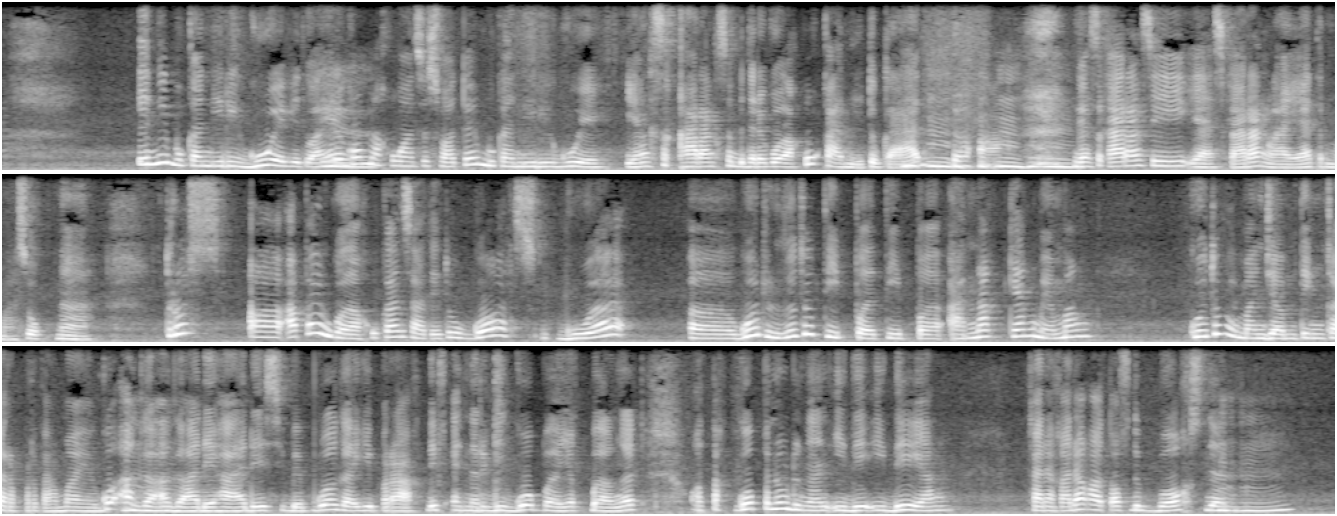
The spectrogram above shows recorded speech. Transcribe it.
ini bukan diri gue gitu. Akhirnya Iya. gue melakukan sesuatu yang bukan diri gue. Yang sekarang sebenarnya gue lakukan itu kan. Nggak sekarang sih. Ya sekarang lah ya termasuk. Nah terus eh, apa yang gue lakukan saat itu? Gue gue eh, gue dulu tuh tipe tipe anak yang memang gue tuh memang jam tinker pertama ya. Gue agak-agak ADHD sih beb. Gue agak hiperaktif energi gue banyak banget. Otak gue penuh dengan ide-ide yang kadang-kadang out of the box dan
